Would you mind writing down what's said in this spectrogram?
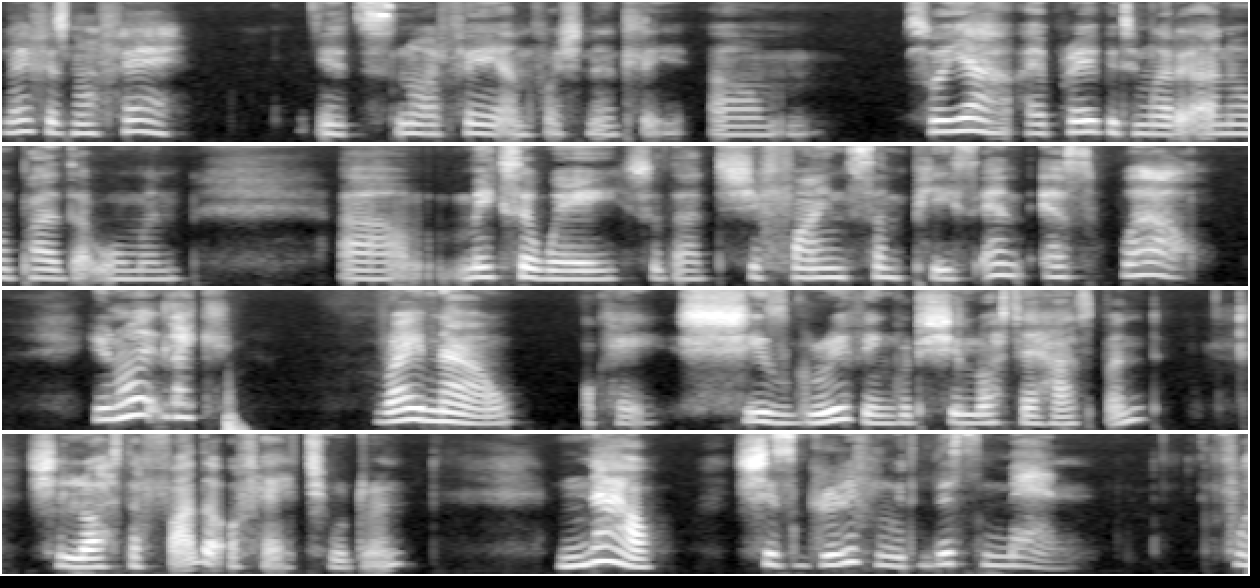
life is not fair. It's not fair, unfortunately. Um, so yeah, I pray Gutimare I know part that woman um, makes a way so that she finds some peace and as well, you know, like right now, okay, she's grieving because she lost her husband, she lost the father of her children. Now she's grieving with this man for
